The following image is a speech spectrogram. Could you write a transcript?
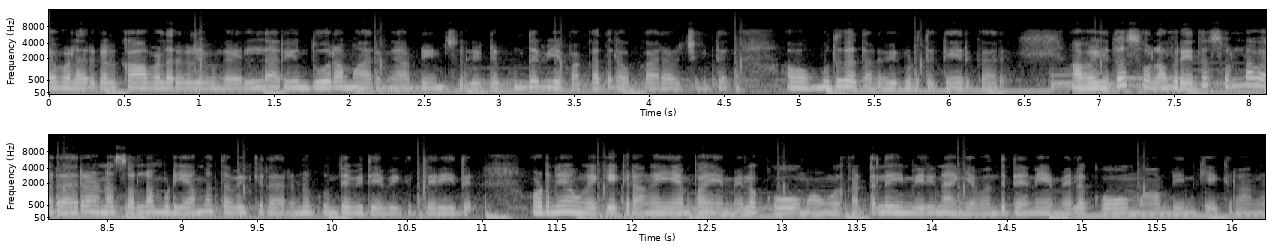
ஏவலர்கள் காவலர்கள் இவங்க எல்லாரையும் தூரமாக இருங்க அப்படின்னு சொல்லிட்டு குந்தவியை பக்கத்தில் உட்கார வச்சுக்கிட்டு அவள் முதுக தடவி கொடுத்துட்டே இருக்காரு. அவர் ஏதோ சொல்ல அவர் ஏதோ சொல்ல வர்றாரு ஆனால் சொல்ல முடியாமல் தவிக்கிறாருன்னு குந்தவி தேவிக்கு தெரியுது. உடனே அவங்க கேட்குறாங்க ஏன்பா என் மேலே கோவமா? உங்கள் கட்டளையை மீறி நான் இங்கே வந்துட்டேன்னு என் மேலே கோவமா? அப்படின்னு கேட்குறாங்க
